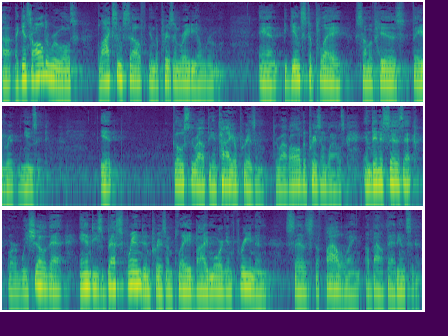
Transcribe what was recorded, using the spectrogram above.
uh, against all the rules, locks himself in the prison radio room and begins to play some of his favorite music. It goes throughout the entire prison, throughout all the prison walls. And then it says that, or we show that Andy's best friend in prison, played by Morgan Freeman, says the following about that incident.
